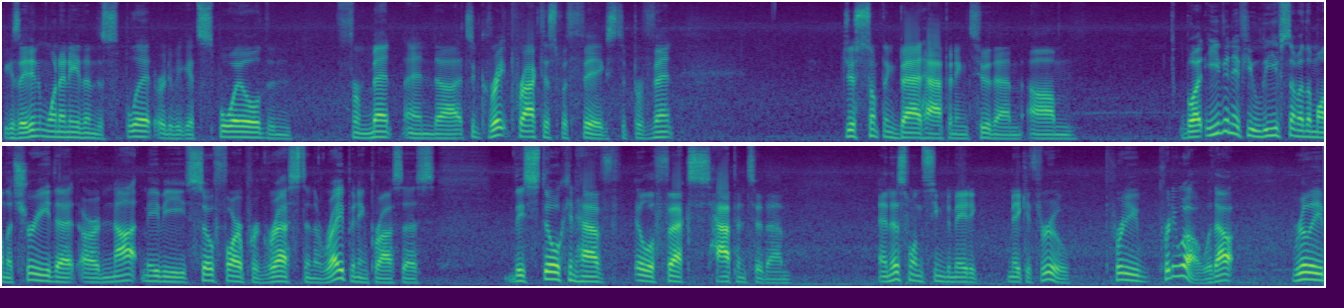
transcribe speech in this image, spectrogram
because I didn't want any of them to split or to get spoiled and ferment. And uh, it's a great practice with figs to prevent just something bad happening to them. Um, but even if you leave some of them on the tree that are not maybe so far progressed in the ripening process, they still can have ill effects happen to them. And this one seemed to make it, make it through pretty, pretty well without really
